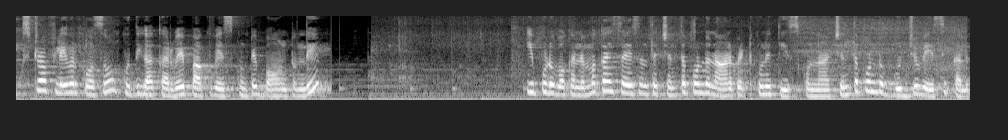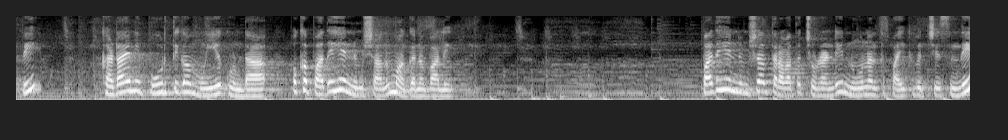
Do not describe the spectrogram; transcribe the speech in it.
ఎక్స్ట్రా ఫ్లేవర్ కోసం కొద్దిగా కరివేపాకు వేసుకుంటే బాగుంటుంది. ఇప్పుడు ఒక నిమ్మకాయ సైజ్ అంత చింతపండు నానబెట్టుకుని తీసుకున్న చింతపండు గుజ్జు వేసి కలిపి కడాయిని పూర్తిగా ముయ్యకుండా ఒక పదిహేను నిమిషాలు మగ్గనివ్వాలి. పదిహేను నిమిషాల తర్వాత చూడండి నూనె అంత పైకి వచ్చేసింది.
